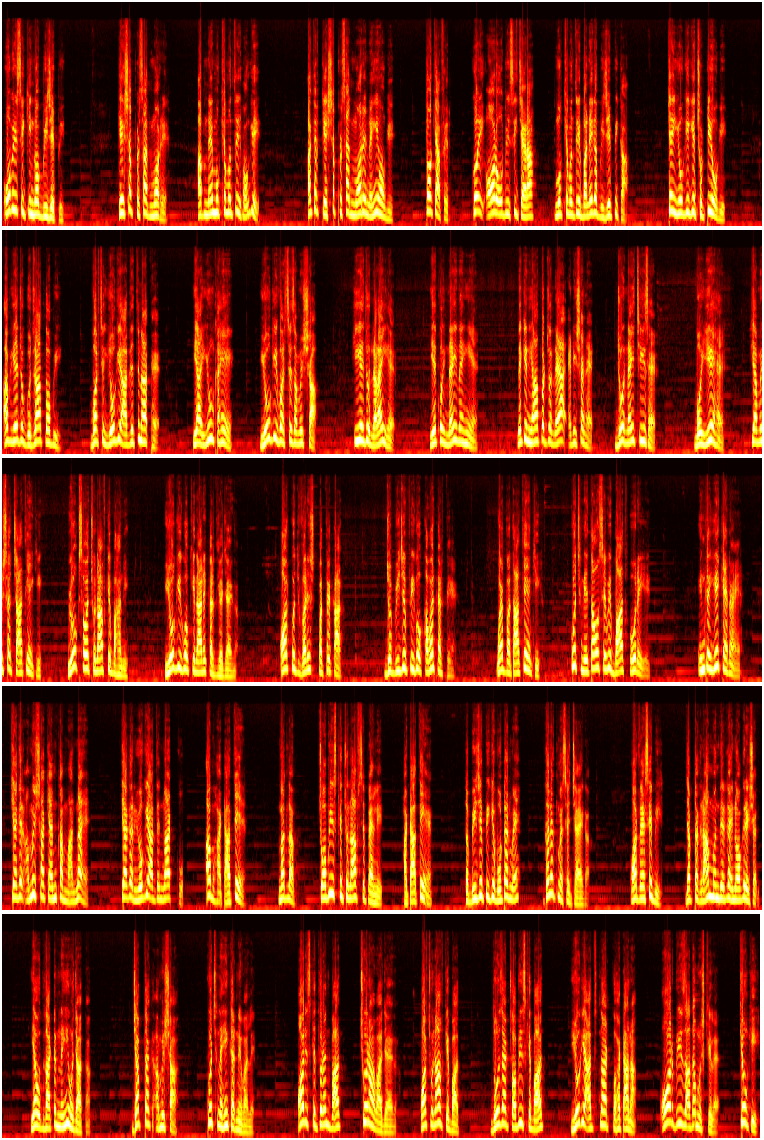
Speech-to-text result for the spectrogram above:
OBC king of BJP, Keshav Prasad Maurya अब नए मुख्यमंत्री होंगे? अगर केशव प्रसाद मौर्य नहीं होंगे तो क्या फिर? कोई और ओबीसी चेहरा मुख्यमंत्री बनेगा बीजेपी का? क्या योगी की छुट्टी होगी? अब यह जो गुजरात लॉबी वर्ष योगी आदित्यनाथ है, या यूँ कहें, योगी वर्सेस अमित शाह की ये जो लड़ाई है, ये कोई नई नहीं है। लेकिन यहाँ पर जो नया एडिशन है, जो नई चीज़ है, वो ये है कि अमित शाह चाहते हैं कि लोकसभा चुनाव के बहाने योगी को किनारे कर दिया जाएगा। और कुछ वरिष्ठ पत्रकार जो बीजेपी को कवर करते हैं, वह बताते हैं कि कुछ नेताओं से भी बात हो रही है। इनका यह कहना है कि अगर अमित शाह कैंप का मानना है कि अगर योगी आदित्यनाथ को अब हटाते हैं मतलब 24 के चुनाव से पहले हटाते हैं तो बीजेपी के वोटर में गलत मैसेज जाएगा। और वैसे भी जब तक राम मंदिर का इनोग्रेशन या उद्घाटन नहीं हो जाता, जब तक अमित शाह कुछ नहीं करने वाले। और इसके तुरंत बाद चुनाव आ जाएगा। और चुनाव के बाद 2024 के बाद योगी आदित्यनाथ को हटाना और भी ज़्यादा मुश्किल है। क्योंकि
